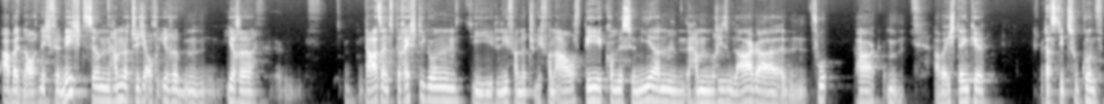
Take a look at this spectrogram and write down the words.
arbeiten auch nicht für nichts, ähm, haben natürlich auch ihre, ihre Daseinsberechtigung. Die liefern natürlich von A auf B, kommissionieren, haben ein Riesenlager, einen Fuhrpark. Ähm, aber ich denke, dass die Zukunft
